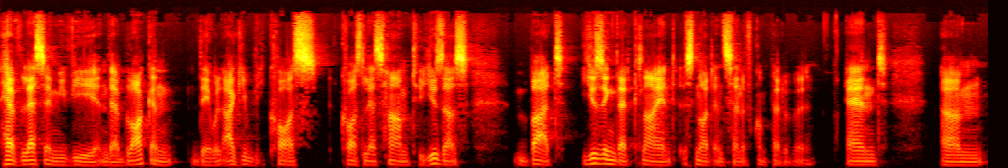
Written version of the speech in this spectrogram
have less MEV in their block and they will arguably cause cause less harm to users. But using that client is not incentive compatible, and um,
